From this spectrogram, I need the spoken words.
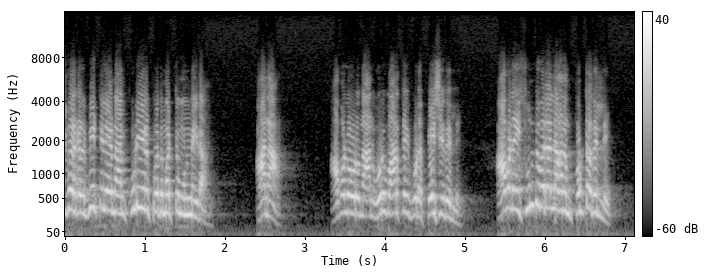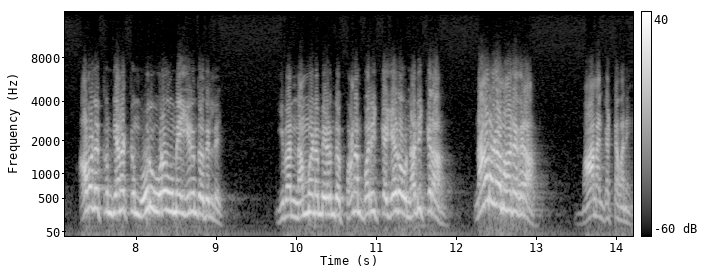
இவர்கள் வீட்டிலே நான் குடியிருப்பது மட்டும் உண்மைதான். ஆனா அவளோடு நான் ஒரு வார்த்தை கூட பேசியதில்லை. அவளை சுண்டு வரலாலும் தொட்டதில்லை அவளுக்கும் எனக்கும் ஒரு உறவுமே இருந்ததில்லை. இவன் நம்மிடமிருந்து பணம் பறிக்க ஏதோ நடிக்கிறான் நாடகம் ஆடுகிறான். மானம் கட்டவனே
